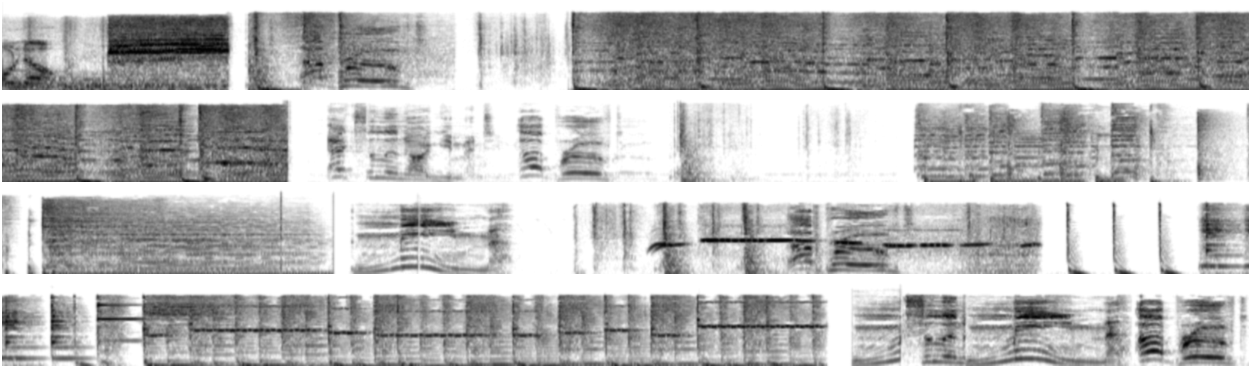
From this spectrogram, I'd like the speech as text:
Oh no! Approved. Excellent argument. Approved. Meme. Approved. Excellent meme. Approved.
